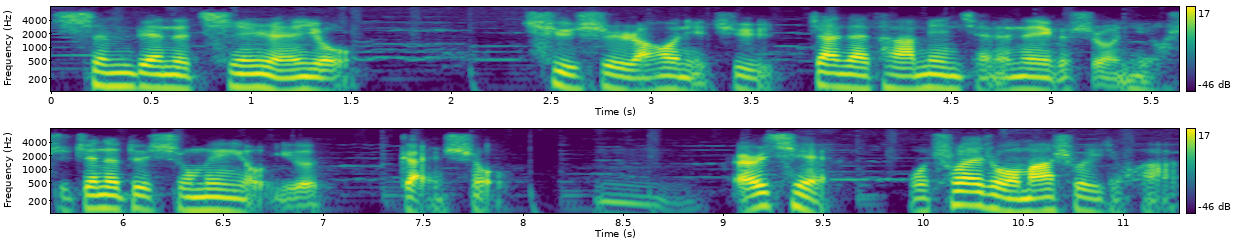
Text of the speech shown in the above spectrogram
身边的亲人有去世，然后你去站在他面前的那个时候，你是真的对生命有一个感受。嗯，而且我出来的时候，我妈说一句话，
